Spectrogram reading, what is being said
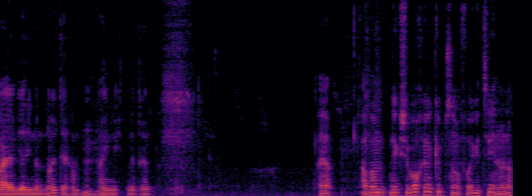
Weil wir die Nullte haben Mhm. eigentlich mit drin. Ja. Aber nächste Woche gibt es noch Folge 10, oder?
